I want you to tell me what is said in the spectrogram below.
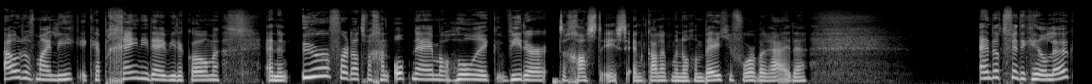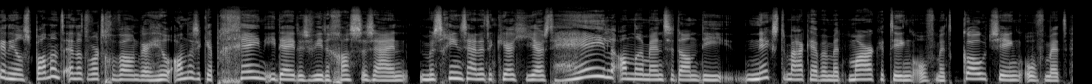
out of my league. Ik heb geen idee wie er komen. En een uur voordat we gaan opnemen, hoor ik wie er te gast is. En kan ik me nog een beetje voorbereiden. En dat vind ik heel leuk en heel spannend. En dat wordt gewoon weer heel anders. Ik heb geen idee dus wie de gasten zijn. Misschien zijn het een keertje juist hele andere mensen dan die niks te maken hebben met marketing of met coaching of met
